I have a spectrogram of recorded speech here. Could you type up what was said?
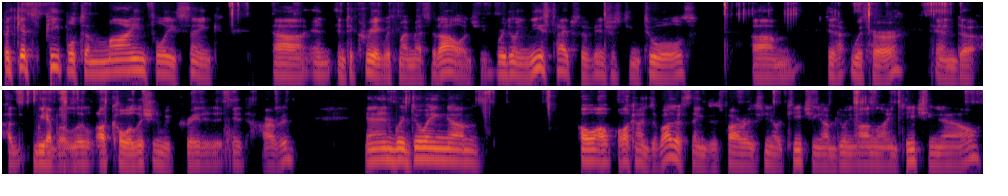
but gets people to mindfully think uh, and, and to create with my methodology. We're doing these types of interesting tools um, it- with her. And uh, we have a little a coalition we've created at, at Harvard. And we're doing um, oh, all, all kinds of other things as far as, you know, teaching. I'm doing online teaching now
